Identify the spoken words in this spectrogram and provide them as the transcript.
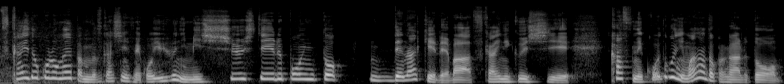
使いどころがやっぱ難しいんですね。こういう風に密集しているポイントでなければ使いにくいし、かつね、こういうとこに罠とかがあると、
